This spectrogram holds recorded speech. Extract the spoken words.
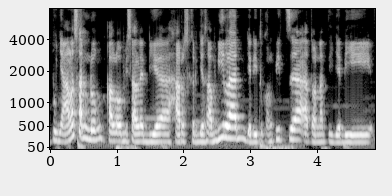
punya alasan dong kalau misalnya dia harus kerja sambilan, jadi tukang pizza atau nanti jadi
